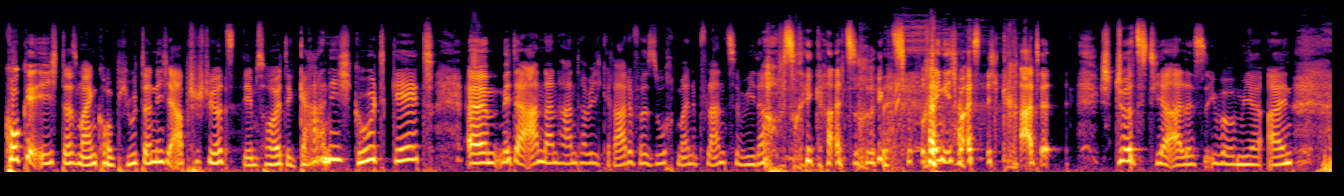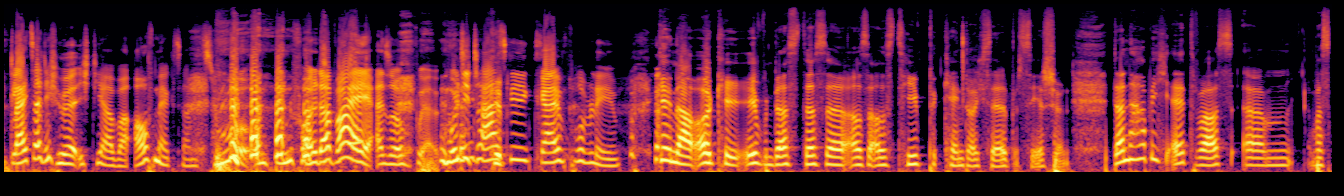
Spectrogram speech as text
gucke ich, dass mein Computer nicht abstürzt, dem es heute gar nicht gut geht. Ähm, mit der anderen Hand habe ich gerade versucht, meine Pflanze wieder aufs Regal zurückzubringen. Ich weiß nicht, gerade stürzt hier alles über mir ein. Gleichzeitig höre ich dir aber aufmerksam zu und bin voll dabei. Also Multitasking, kein Problem. Genau, okay, eben das, das äh, also als Tipp kennt euch selber sehr schön. Dann habe ich etwas, ähm, was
